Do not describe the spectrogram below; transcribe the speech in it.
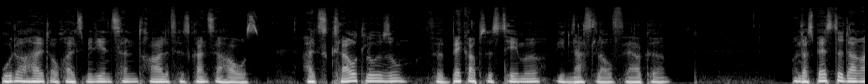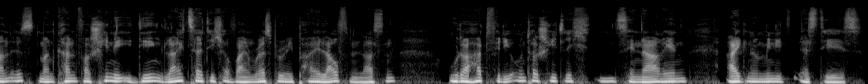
Oder halt auch als Medienzentrale fürs ganze Haus, als Cloud-Lösung für Backup-Systeme wie NAS-Laufwerke. Und das Beste daran ist, man kann verschiedene Ideen gleichzeitig auf einem Raspberry Pi laufen lassen oder hat für die unterschiedlichsten Szenarien eigene Mini-SDs.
